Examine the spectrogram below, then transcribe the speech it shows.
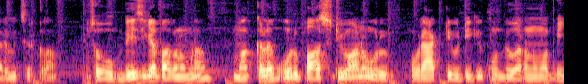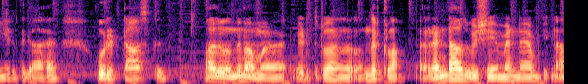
அறிவிச்சிருக்கலாம். ஸோ பேசிக்காக பார்க்கணும்னா மக்களை ஒரு பாசிட்டிவான ஒரு ஒரு ஆக்டிவிட்டிக்கு கொண்டு வரணும் அப்படிங்கிறதுக்காக ஒரு டாஸ்க்கு அது வந்து நம்ம எடுத்துகிட்டு வ வந்திருக்கலாம். ரெண்டாவது விஷயம் என்ன அப்படின்னா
